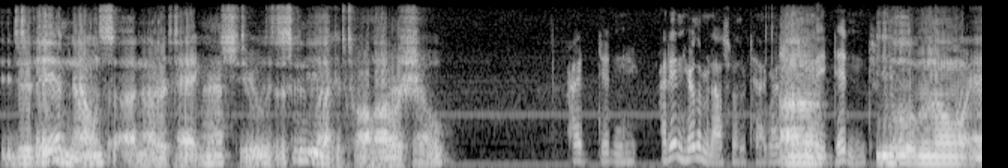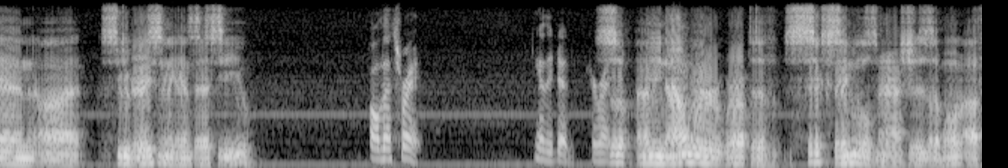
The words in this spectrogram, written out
did they announce another tag match too? Is this going to be like a 12-hour show? I didn't I didn't hear them announce another tag match. Um, they didn't. Evil Uno and uh, Stu Grayson against SCU. Oh, that's right. Yeah, they did. You're right. So I mean, now we're we're up to six singles matches, a, wo- a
